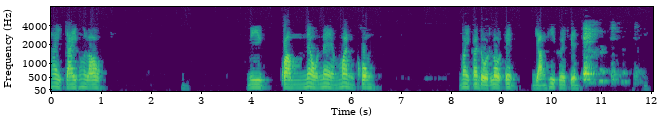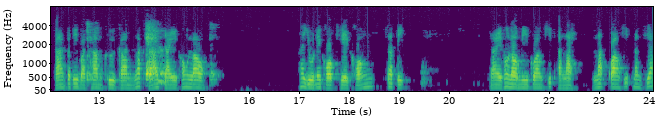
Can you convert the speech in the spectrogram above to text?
ให้ใจของเรา มีความแน่วแน่มั่นคง ไม่กระโดดโลดเต้นอย่างที่เคยเป็น การปฏิบัติธรรมคือการรักษาใจของเรา ให้อยู่ในขอบเขตของสติ ใจของเรามีความคิดอะไร ละความคิดนั่นเสีย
